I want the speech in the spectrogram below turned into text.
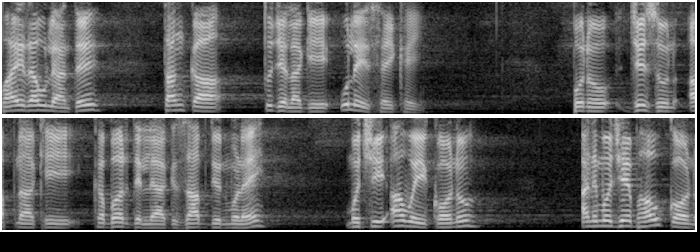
भायर रावल्यांत तांकां तुजे लागीं उलय सैखय पूण जेजून आपणाक ही खबर दिल्ल्याक जाप दिवन म्हळें म्हजी आवय कोण आनी म्हजे भाव कोण?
